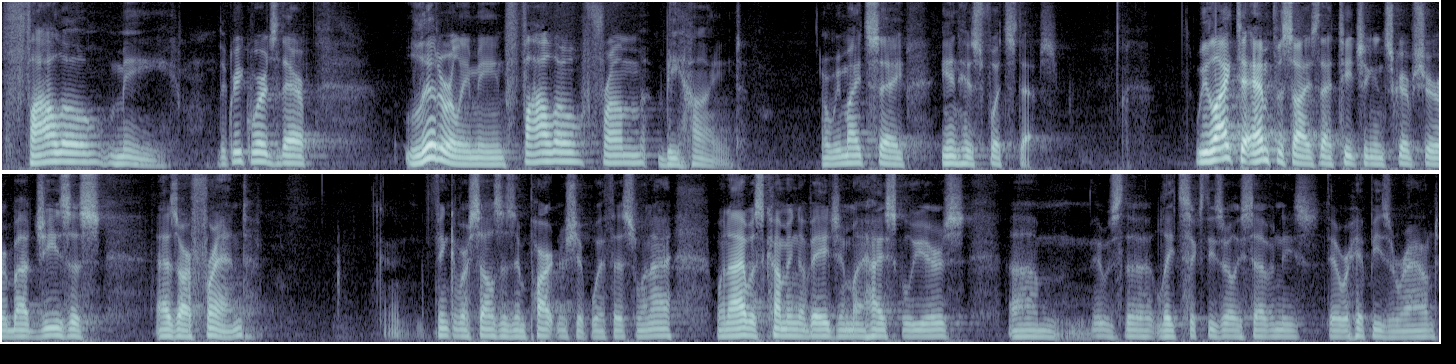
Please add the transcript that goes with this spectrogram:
follow me. The Greek words there literally mean follow from behind, or we might say, in his footsteps. We like to emphasize that teaching in Scripture about Jesus as our friend. Think of ourselves as in partnership with us. When I, when I was coming of age in my high school years, um, it was the late 60s, early 70s. There were hippies around.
